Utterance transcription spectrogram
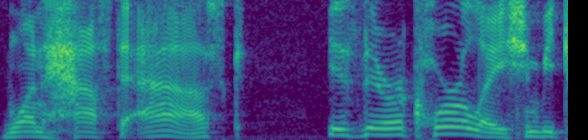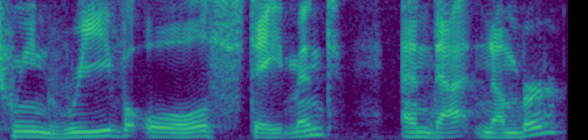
One has to ask is there a correlation between Reeve Oel's statement and that number?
